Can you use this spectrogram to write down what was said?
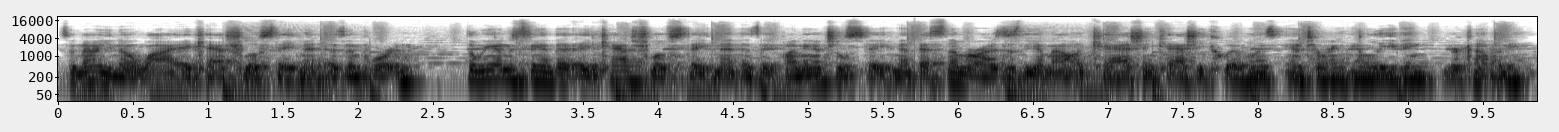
So now you know why a cash flow statement is important. So we understand that a cash flow statement is a financial statement that summarizes the amount of cash and cash equivalents entering and leaving your company.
